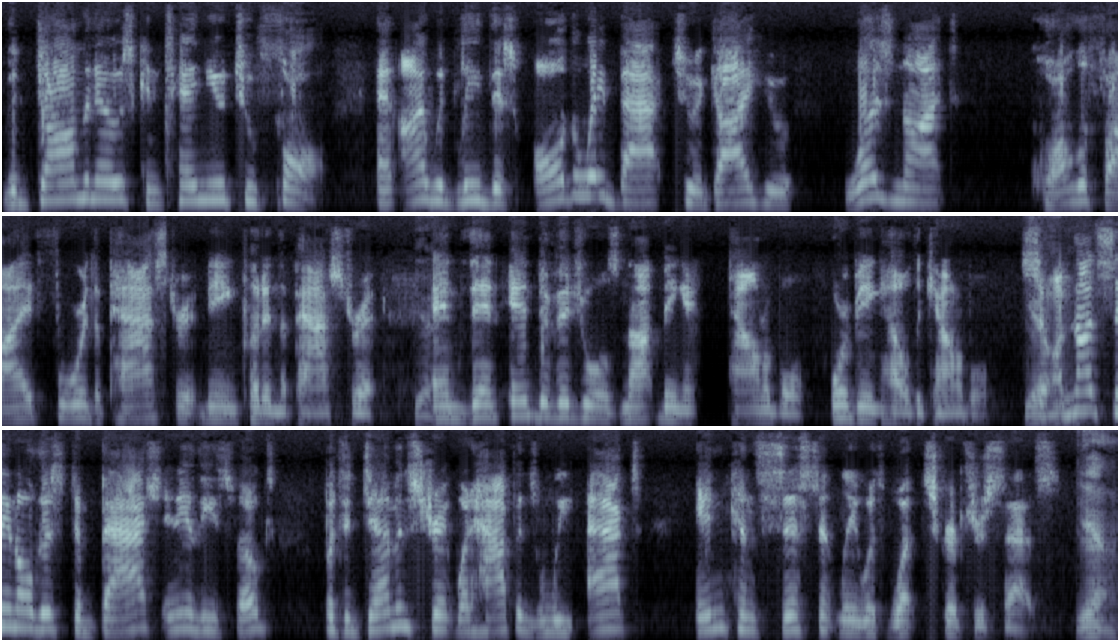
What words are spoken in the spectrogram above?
The dominoes continue to fall. And I would lead this all the way back to a guy who was not qualified for the pastorate being put in the pastorate Yeah. and then individuals not being accountable or being held accountable. Yeah, so. I'm not saying all this to bash any of these folks, but to demonstrate what happens when we act inconsistently with what scripture says. Yeah.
